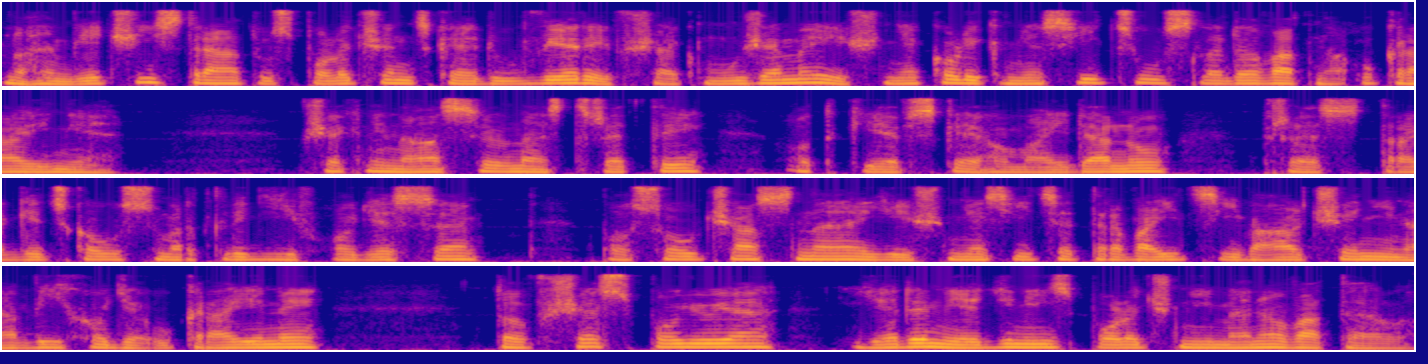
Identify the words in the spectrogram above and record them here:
Mnohem větší ztrátu společenské důvěry však můžeme již několik měsíců sledovat na Ukrajině. Všechny násilné střety od kijevského Majdanu přes tragickou smrt lidí v Oděse po současné již měsíce trvající válčení na východě Ukrajiny, to vše spojuje jeden jediný společný jmenovatel.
